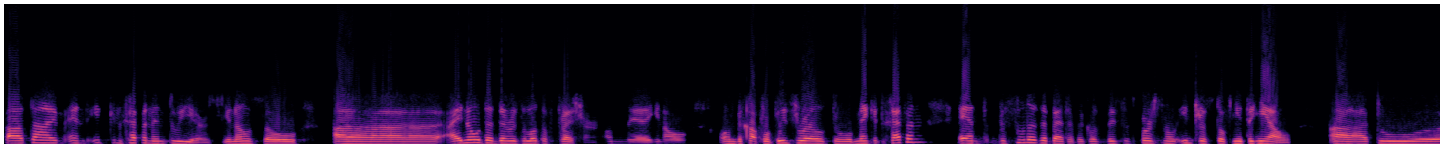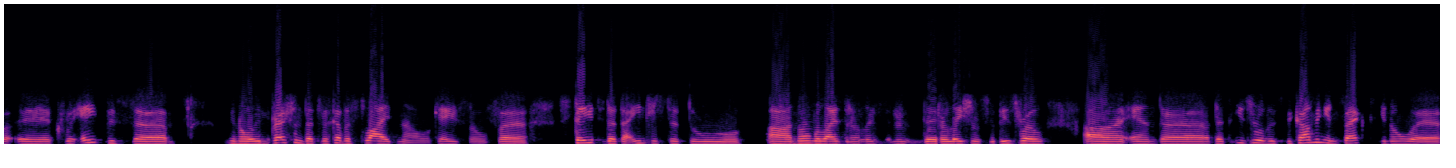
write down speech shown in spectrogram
uh, time, and it can happen in two years. You know, so uh, I know that there is a lot of pressure on the, you know on behalf of Israel to make it happen, and the sooner the better, because this is personal interest of Netanyahu uh, to uh, create this uh, you know impression that we have a slide now. Okay, so for states that are interested to uh, normalize the, relations with Israel, uh, and uh, that Israel is becoming, in fact, you know,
